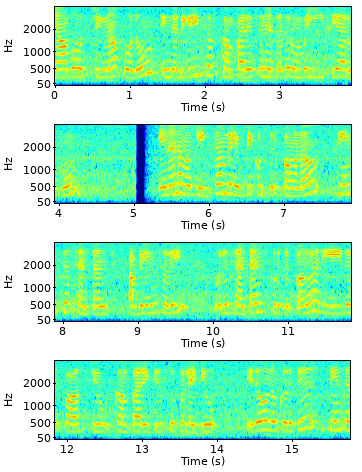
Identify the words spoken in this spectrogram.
ஞாபகம் வச்சிட்டிங்கன்னா போதும். இந்த டிகிரிஸ் ஆஃப் கம்பேரிசன்ன்றது ரொம்ப ஈஸியாக இருக்கும். ஏன்னா நமக்கு எக்ஸாமில் எப்படி கொடுத்துருப்பாங்கன்னா சேஞ்ச் த சென்டென்ஸ் அப்படின்னு சொல்லி ஒரு சென்டென்ஸ் கொடுத்துருப்பாங்க. அது எய்தர் பாசிட்டிவ் கம்பேரிட்டிவ் சூப்பர்லேட்டிவ் ஏதோ ஒன்று கொடுத்து change the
